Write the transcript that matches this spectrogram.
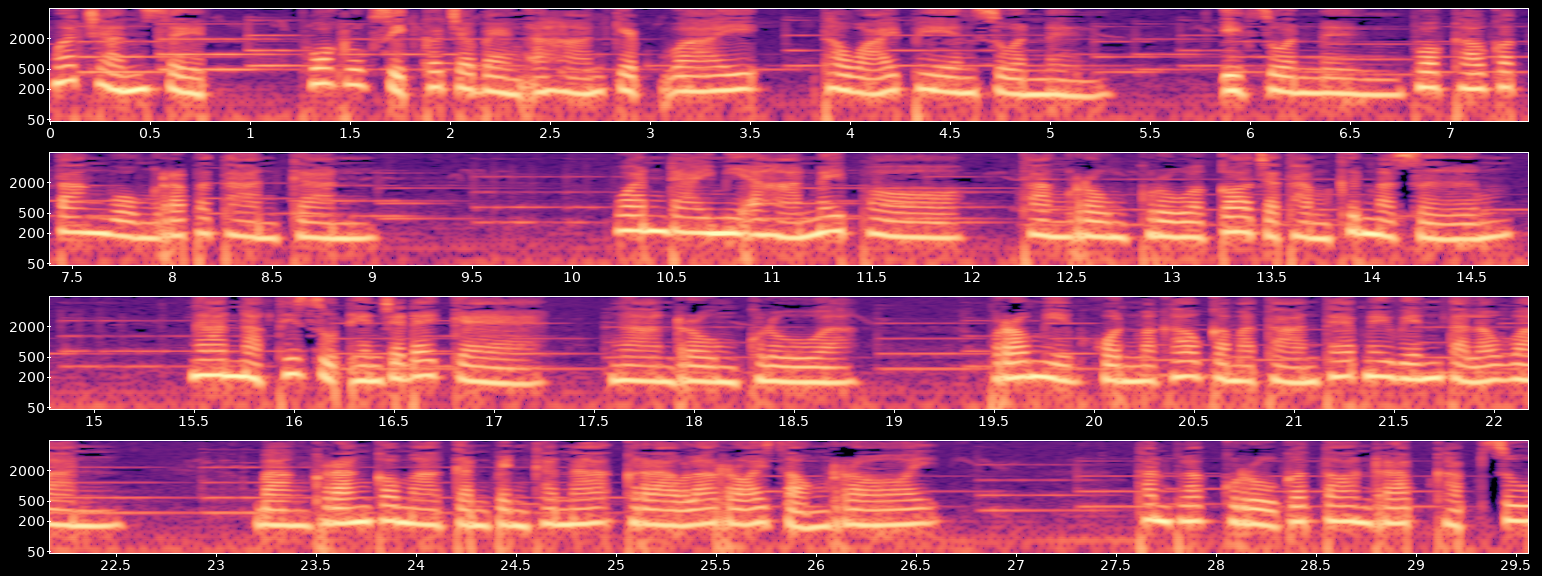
เมื่อฉันเสร็จ พวกลูกศิษย์ก็จะแบ่งอาหารเก็บไว้ ถวายเพนส่วนหนึ่ง อีกส่วนหนึ่งพวกเขาก็ตั้งวงรับประทานกัน วันใดมีอาหารไม่พอ ทางโรงครัวก็จะทำขึ้นมาเสริม งานหนักที่สุดเห็นจะได้แก่ งานโรงครัว เพราะมีคนมาเข้ากรรมฐานแทบไม่เว้นแต่ละวัน บางครั้งก็มากันเป็นคณะคราวละร้อยสองร้อยท่านพระครูก็ต้อนรับขับสู้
